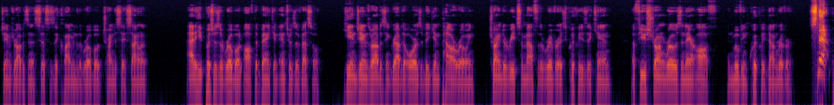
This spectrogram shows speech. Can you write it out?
James Robinson assists as they climb into the rowboat, trying to stay silent. Addie pushes a rowboat off the bank and enters the vessel. He and James Robinson grab the oars and begin power rowing, trying to reach the mouth of the river as quickly as they can. A few strong rows and they are off and moving quickly downriver. Snap!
